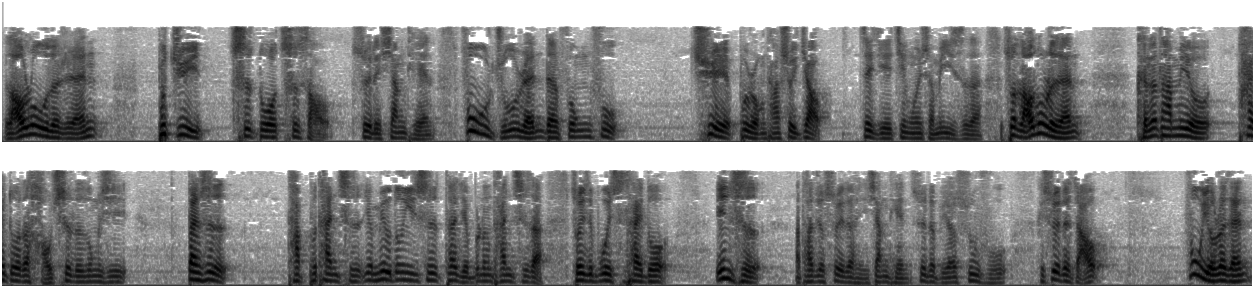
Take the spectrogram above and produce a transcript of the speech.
劳碌的人不惧吃多吃少，睡得香甜；富足人的丰富却不容他睡觉。这节经文什么意思呢？说劳碌的人可能他没有太多的好吃的东西，但是他不贪吃，又没有东西吃，他也不能贪吃的，所以就不会吃太多。因此。啊，他就睡得很香甜，睡得比较舒服，可以睡得着。富有的人，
